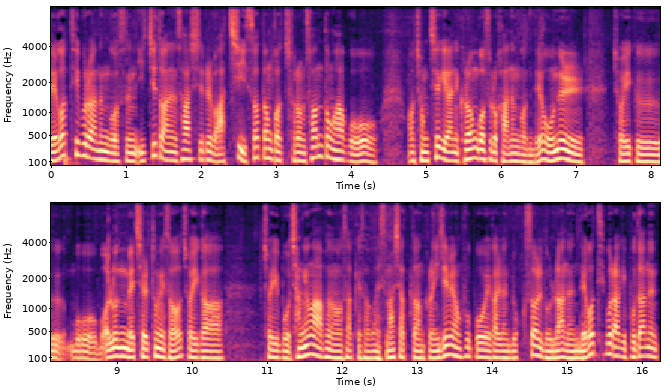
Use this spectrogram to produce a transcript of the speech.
네거티브라는 것은 있지도 않은 사실을 마치 있었던 것처럼 선동하고 어, 정책이 아닌 그런 것으로 가는 건데요. 오늘 저희 그 뭐 언론 매체를 통해서 저희가 저희 뭐 장영하 변호사께서 말씀하셨던 그런 이재명 후보에 관련 욕설 논란은 네거티브라기보다는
